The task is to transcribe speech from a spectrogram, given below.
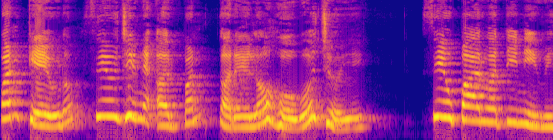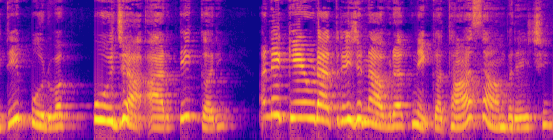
પણ કેવડો શિવજીને અર્પણ કરેલો હોવો જોઈએ. શિવ પાર્વતીની વિધિપૂર્વક પૂજા આરતી કરી અને કેવડા ત્રીજના વ્રતની કથા સાંભળે છે.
